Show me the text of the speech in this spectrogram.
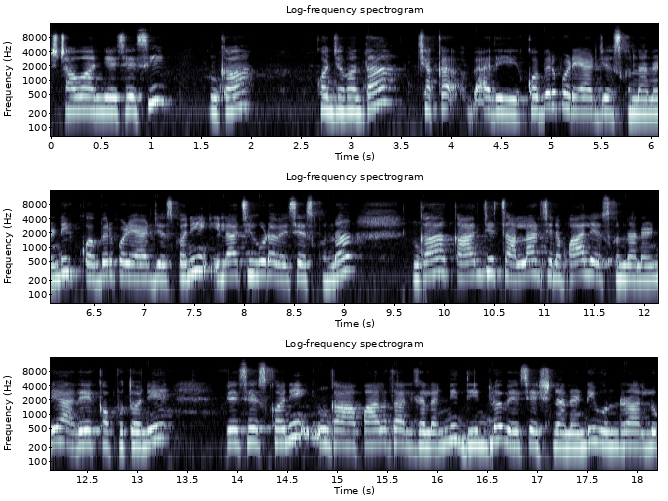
స్టవ్ ఆన్ చేసేసి ఇంకా కొంచెం అంతా చెక్క అది కొబ్బరి పొడి యాడ్ చేసుకున్నానండి. కొబ్బరి పొడి యాడ్ చేసుకొని ఇలాచీ కూడా వేసేసుకున్నా. ఇంకా కాంచి చల్లార్చిన పాలు వేసుకున్నానండి. అదే కప్పుతోనే. వేసేసుకొని ఇంకా ఆ పాల తాలికలన్నీ దీంట్లో వేసేసినానండి. ఉండ్రాళ్ళు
